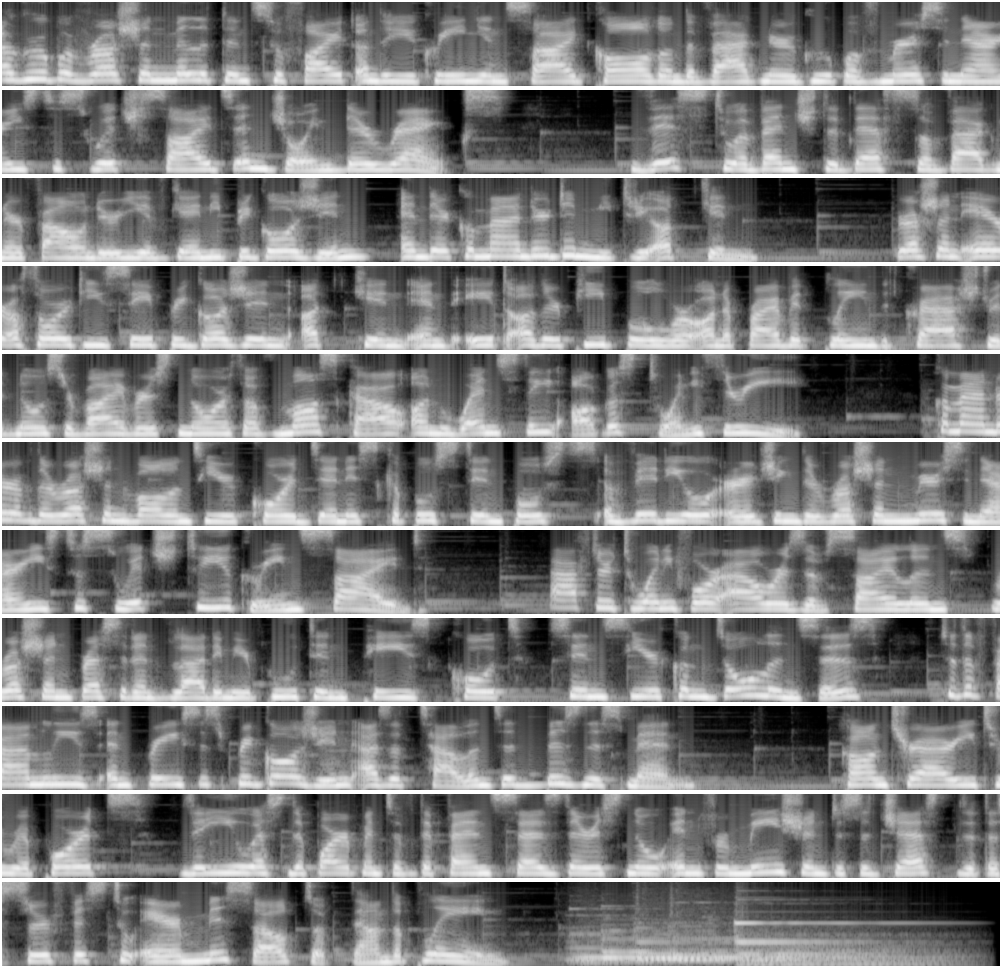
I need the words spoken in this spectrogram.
A group of Russian militants who fight on the Ukrainian side called on the Wagner group of mercenaries to switch sides and join their ranks. This to avenge the deaths of Wagner founder Yevgeny Prigozhin and their commander Dmitry Utkin. Russian air authorities say Prigozhin, Utkin, and eight other people were on a private plane that crashed with no survivors north of Moscow on Wednesday, August 23. Commander of the Russian Volunteer Corps Denis Kapustin posts a video urging the Russian mercenaries to switch to Ukraine's side. After 24 hours of silence, Russian President Vladimir Putin pays, quote, sincere condolences to the families and praises Prigozhin as a talented businessman. Contrary to reports, the US Department of Defense says there is no information to suggest that a surface to air missile took down the plane.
